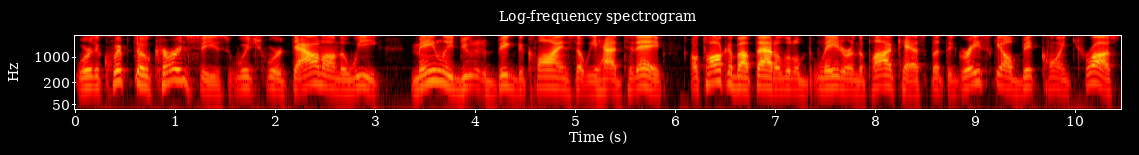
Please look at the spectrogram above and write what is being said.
were the cryptocurrencies, which were down on the week, mainly due to the big declines that we had today. I'll talk about that a little later in the podcast, but the Grayscale Bitcoin Trust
